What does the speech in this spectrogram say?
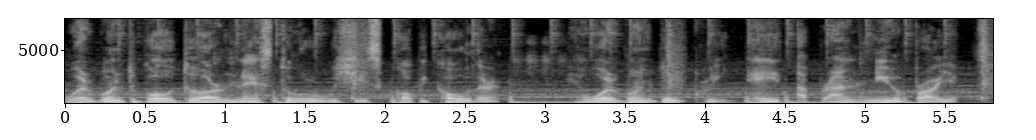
we're going to go to our next tool, which is CopyCoder, and we're going to create a brand new project,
